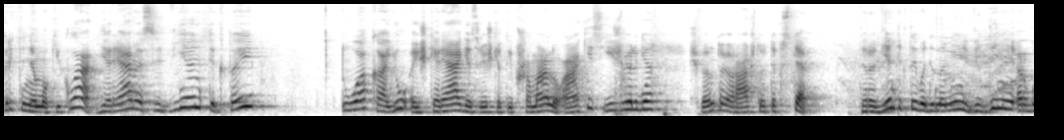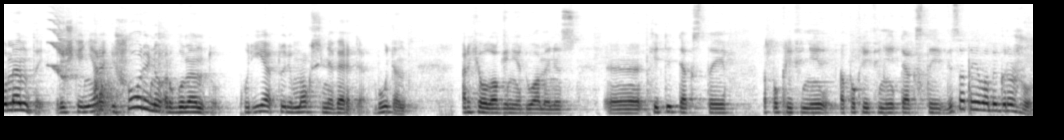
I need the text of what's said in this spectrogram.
kritinė mokykla, jie remiasi vien tik tai tuo, ką jų aiškeregės, reiškia kaip šamanų akis, išvelgia šventojo rašto tekste. Tai yra vien tik tai vadinamieji vidiniai argumentai. Reiškia, nėra išorinių argumentų, kurie turi mokslinę vertę. Būtent archeologiniai duomenys, e, kiti tekstai, apokryfiniai, apokryfiniai tekstai. Visa tai labai gražu.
